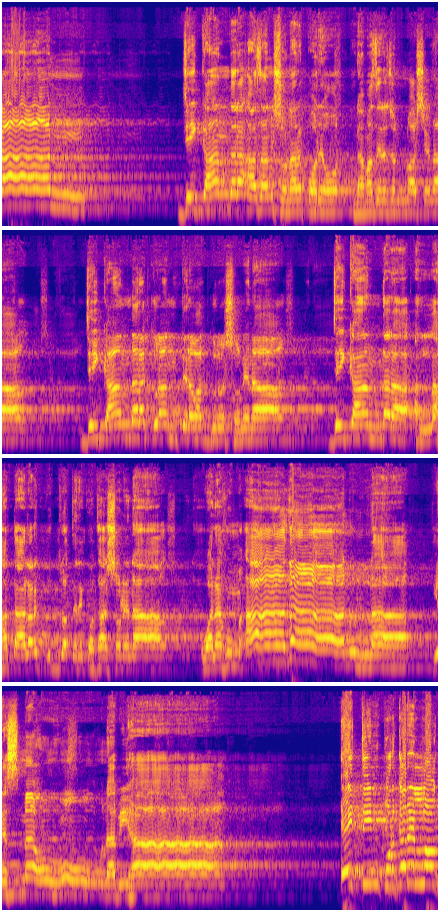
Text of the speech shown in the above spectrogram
কান। যেই কান দ্বারা আজান শোনার পরেও নামাজের জন্য আসে না। যেই কান দ্বারা কোরআন তেলাওয়াতগুলো শোনে না। যেই কান দ্বারা আল্লাহ তাআলার কুদরতের কথা শোনে না। ওয়ালাহুম বিহা। এই তিন প্রকারের লোক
